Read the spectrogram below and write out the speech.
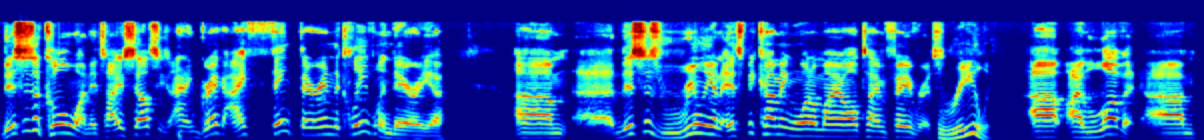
This is a cool one. It's iCelsius. I, Greg, I think they're in the Cleveland area. Um, uh, this is really an. It's becoming one of my all-time favorites. Really? Uh, I love it. Um,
